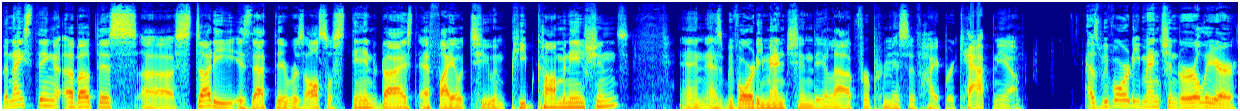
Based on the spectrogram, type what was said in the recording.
The nice thing about this uh, study is that there was also standardized FiO2 and PEEP combinations. And as we've already mentioned, they allowed for permissive hypercapnia. As we've already mentioned earlier,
